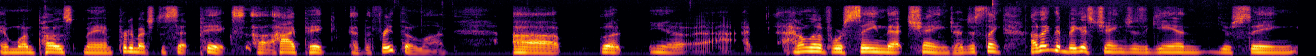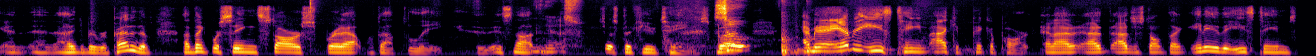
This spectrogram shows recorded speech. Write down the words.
and one post man pretty much to set picks, a uh, high pick at the free throw line. Uh, but you know, I, I, don't know if we're seeing that change. I just think I think the biggest changes again you're seeing, and, and I hate to be repetitive. I think we're seeing stars spread out without the league. It's not yes. just a few teams. But, so. I mean, every East team I could pick apart, and I, I, I just don't think any of the East teams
